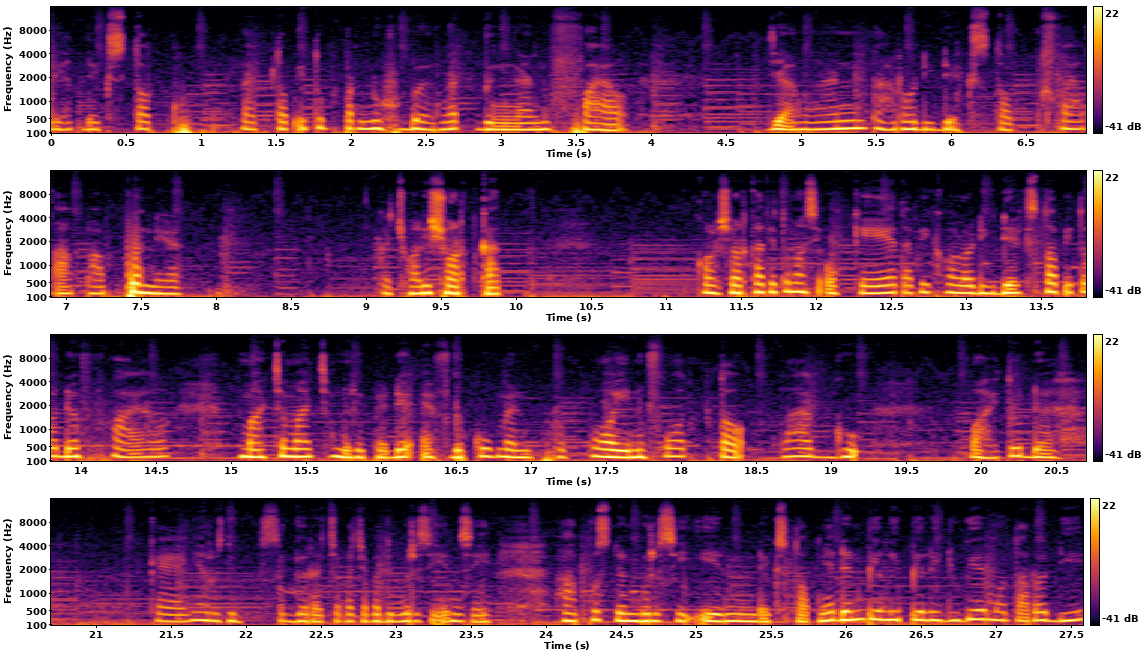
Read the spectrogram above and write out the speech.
lihat desktop laptop itu penuh banget dengan file. Jangan taruh di desktop file apa pun ya. Kecuali shortcut. Kalau shortcut itu masih oke okay, tapi kalau di desktop itu ada file macam-macam dari PDF dokumen PowerPoint foto lagu. Wah itu udah kayaknya harus di, segera cepat-cepat dibersihin sih. Hapus dan bersihin desktopnya dan pilih-pilih juga yang mau taruh di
